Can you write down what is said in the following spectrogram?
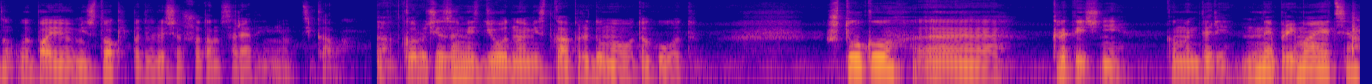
Ну, випаю місток і подивлюся, що там всередині в ньому цікаво. Так, коротше, замість діодного містка придумав отаку от штуку. Е- критичні коментарі не приймаються.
